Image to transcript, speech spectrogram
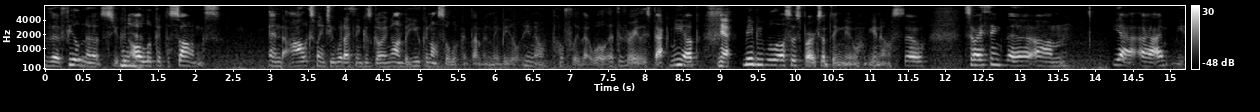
the field notes. You can yeah. all look at the songs, and I'll explain to you what I think is going on. But you can also look at them, and maybe you know, hopefully that will at the very least back me up. Yeah. Maybe we'll also spark something new. You know, so so I think the um, yeah, uh, I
